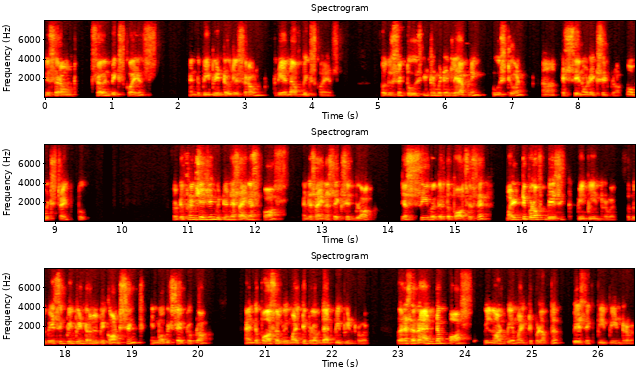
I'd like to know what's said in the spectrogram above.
is around seven big squares, and the PP interval is around three and a half big squares. So this is a two is intermittently happening, two is to one, uh, SA node exit block, Mobitz type 2. So differentiating between a sinus pause and a sinus exit block, just see whether the pause is a multiple of basic PP interval. So the basic PP interval will be constant in Mobitz type 2 block, and the pause will be multiple of that PP interval. Whereas a random pause will not be a multiple of the basic PP interval.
